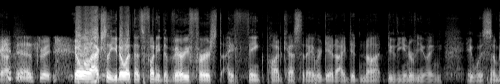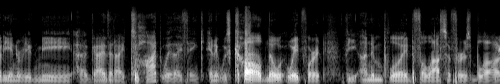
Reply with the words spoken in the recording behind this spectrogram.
Yeah. yeah, that's right. Yeah, well, actually, you know what? That's funny. The very first, I think, podcast that I ever did, I did not do the interviewing. It was somebody interviewed me, a guy that I taught with, I think, and it was called, no, wait for it, The Unemployed Philosopher's Blog.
